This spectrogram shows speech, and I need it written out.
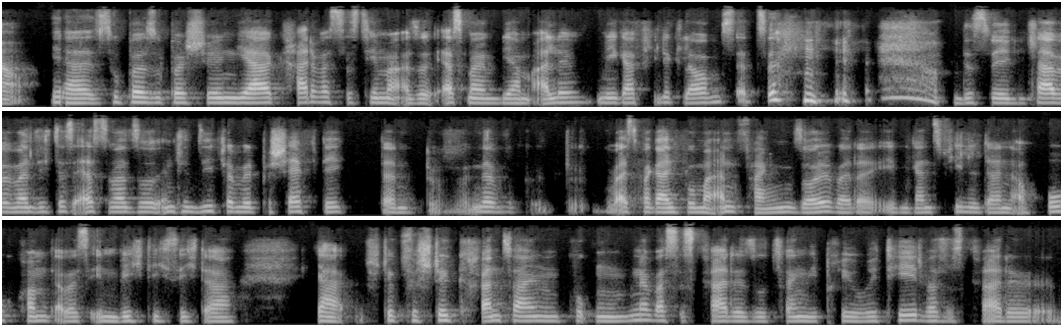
Ja. ja, super, super schön. Ja, gerade was das Thema, also erstmal, wir haben alle mega viele Glaubenssätze. und deswegen, klar, wenn man sich das erste Mal so intensiv damit beschäftigt, dann ne, weiß man gar nicht, wo man anfangen soll, weil da eben ganz viele dann auch hochkommt. Aber es ist eben wichtig, sich da ja, Stück für Stück ranzahlen und gucken, ne, was ist gerade sozusagen die Priorität, was ist gerade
